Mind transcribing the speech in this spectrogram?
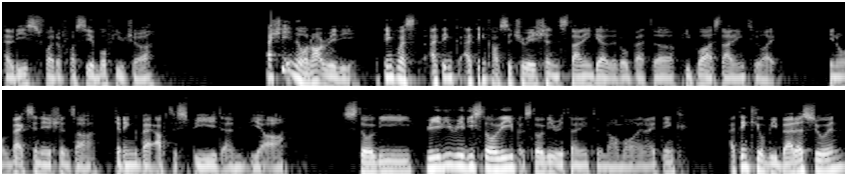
at least for the foreseeable future. Actually, no, not really. I think we're, st- I think I think our situation is starting to get a little better. People are starting to like you know vaccinations are getting back up to speed and we are slowly really really slowly but slowly returning to normal and i think i think it'll be better soon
